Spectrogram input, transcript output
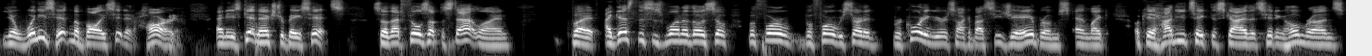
you know, when he's hitting the ball, he's hitting it hard Yeah. and he's getting extra base hits. So that fills up the stat line. But I guess this is one of those. So before before we started recording, we were talking about CJ Abrams and like, okay, how do you take this guy that's hitting home runs?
